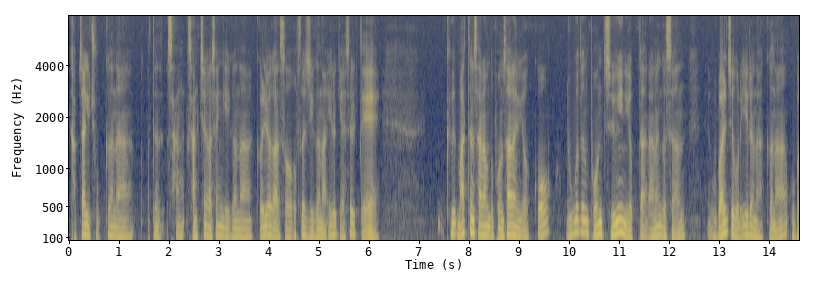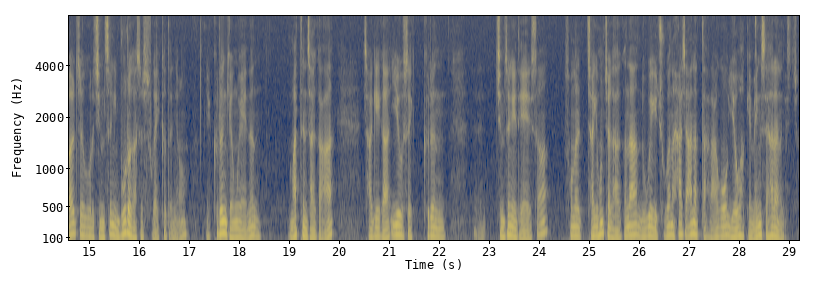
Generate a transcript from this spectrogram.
갑자기 죽거나 어떤 상, 상처가 생기거나 끌려가서 없어지거나 이렇게 했을 때 그 맡은 사람도 본 사람이 없고 누구든 본 증인이 없다라는 것은 우발적으로 일어났거나 우발적으로 짐승이 물어갔을 수가 있거든요. 예, 그런 경우에는 맡은 자가 자기가 이웃의 그런 짐승에 대해서 손을 자기 훔쳐가거나 누구에게 주거나 하지 않았다라고 여호와께 맹세하라는 것이죠.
